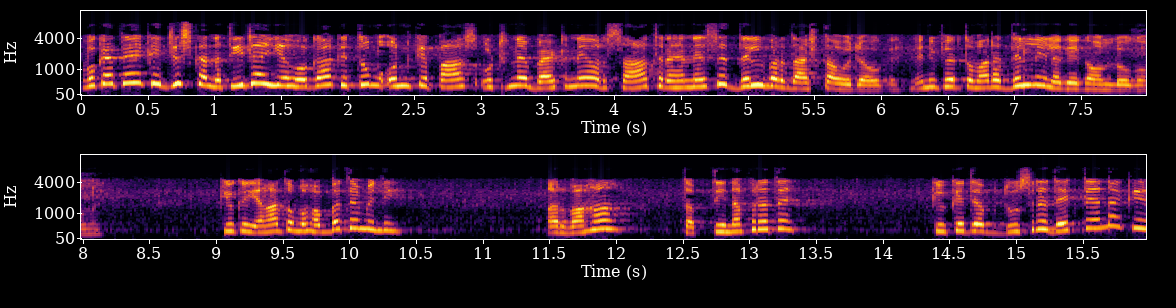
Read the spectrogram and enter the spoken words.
وہ کہتے ہیں کہ جس کا نتیجہ یہ ہوگا کہ تم ان کے پاس اٹھنے بیٹھنے اور ساتھ رہنے سے دل برداشتہ ہو جاؤ گے۔ یعنی پھر تمہارا دل نہیں لگے گا ان لوگوں میں۔ کیونکہ یہاں تو محبتیں ملی اور وہاں تپتی نفرتیں۔ کیونکہ جب دوسرے دیکھتے ہیں نا کہ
